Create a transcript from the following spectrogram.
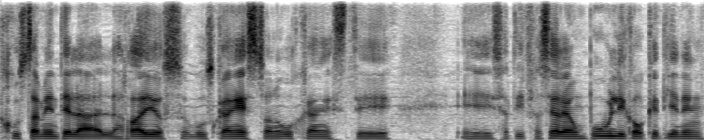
justamente las radios buscan esto, ¿no? Buscan este satisfacer a un público que tienen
